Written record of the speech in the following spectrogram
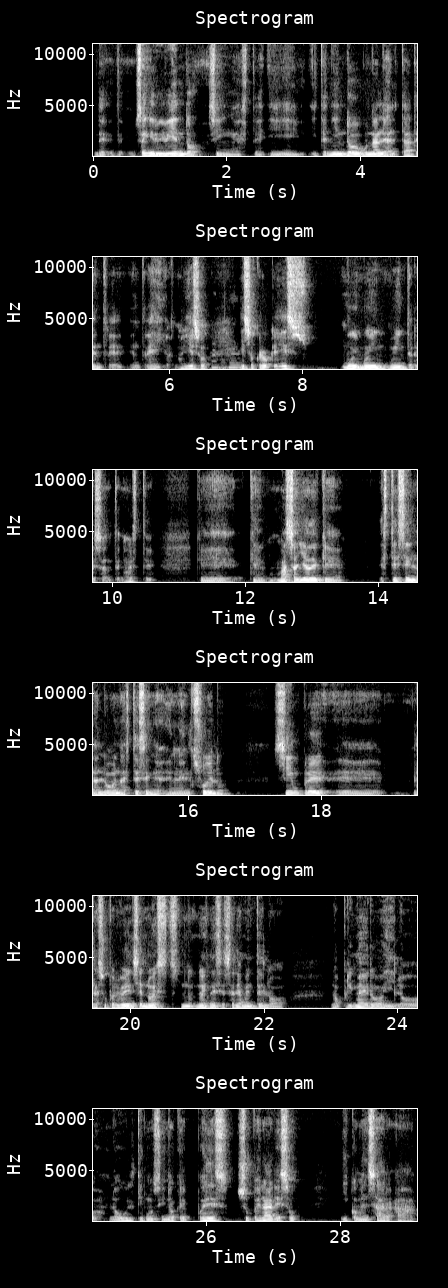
de, seguir viviendo sin, este, y, teniendo una lealtad entre, entre ellos, ¿no? Y eso, eso creo que es muy, muy, muy interesante, ¿no? Este, que, que, más allá de que estés en la lona, estés en, en el suelo, siempre eh, la supervivencia no es, no, es necesariamente lo, lo primero y lo, lo, último, sino que puedes superar eso y comenzar a,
